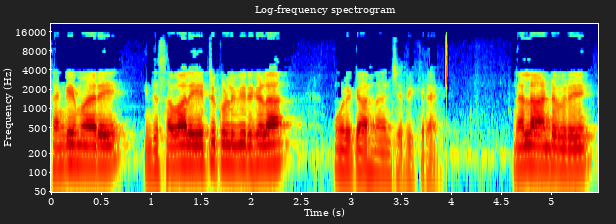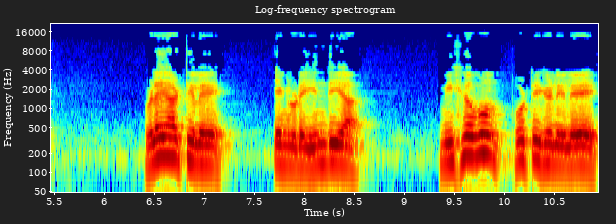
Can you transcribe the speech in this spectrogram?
தங்கைமாரே இந்த சவாலை ஏற்றுக்கொள்வீர்களா? உங்களுக்காக நான் ஜெபிக்கிறேன். நல்ல ஆண்டவரே விளையாட்டிலே எங்களுடைய இந்தியா மிகவும் போட்டிகளிலே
